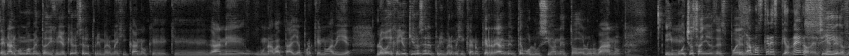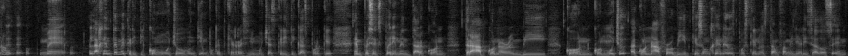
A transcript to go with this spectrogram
en algún momento dije, yo quiero ser el primer mexicano que, que, gane una batalla, porque no había. Luego dije, yo quiero ser el primer mexicano que realmente evolucione todo lo urbano. Y muchos años después... Digamos que eres pionero del género, ¿no? Eh, me, la gente me criticó mucho. Hubo un tiempo que, recibí muchas críticas porque empecé a experimentar con trap, con R&B, con, con, mucho, ah, con afrobeat, que son géneros pues que no están familiarizados en,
